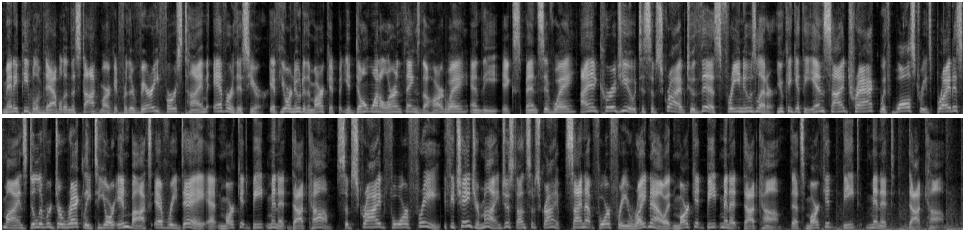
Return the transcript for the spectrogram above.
Many people have dabbled in the stock market for their very first time ever this year. If you're new to the market but you don't want to learn things the hard way and the expensive way, I encourage you to subscribe to this free newsletter. You can get the inside track with Wall Street's brightest minds delivered directly to your inbox every day at marketbeatminute.com. Subscribe for free. If you change your mind, just unsubscribe. Sign up for free right now at marketbeatminute.com. That's marketbeatminute.com.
